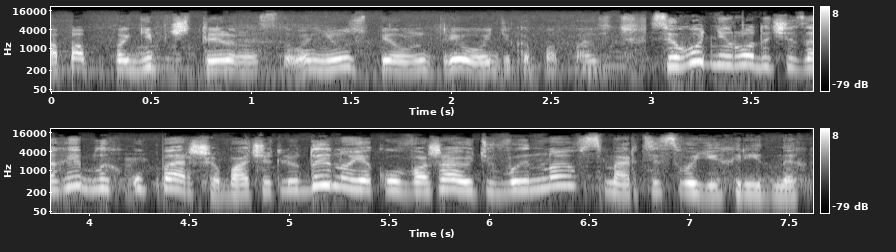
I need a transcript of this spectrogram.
А папа погиб 14-го, не успел на три годика попасть. Сьогодні родичі загиблих уперше бачать людину, яку вважають винною в смерті своїх рідних.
